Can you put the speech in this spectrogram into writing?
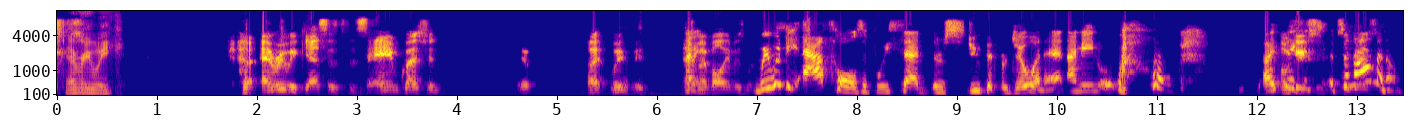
every week. every week. Yes, it's the same question. Yep. I, wait, wait. I As mean- my volume is. we would be assholes if we said they're stupid for doing it. I mean, I think Okay, it's, it's so guys- phenomenal.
